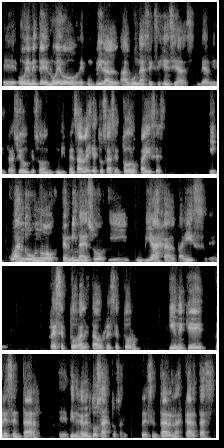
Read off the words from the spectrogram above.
Eh, obviamente, luego de cumplir algunas exigencias de administración que son indispensables, esto se hace en todos los países. Y cuando uno termina eso y viaja al país eh, receptor, al estado receptor, tiene que presentar, tiene que haber dos actos ahí, presentar las cartas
